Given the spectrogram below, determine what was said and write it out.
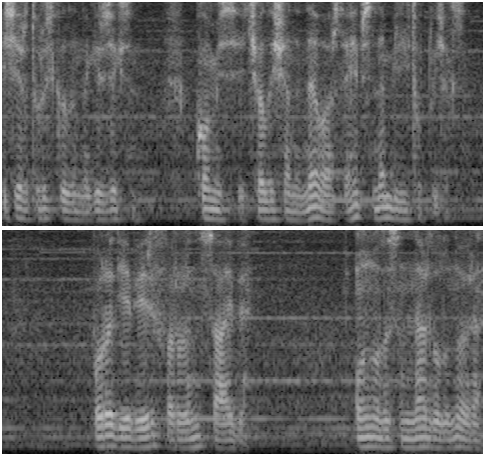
İçeri turist kılığında gireceksin. Komisi, çalışanı ne varsa hepsinden bilgi toplayacaksın. Bora diye bir herif var oranın sahibi. Onun odasının nerede olduğunu öğren.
